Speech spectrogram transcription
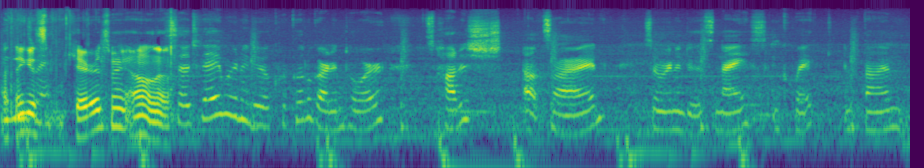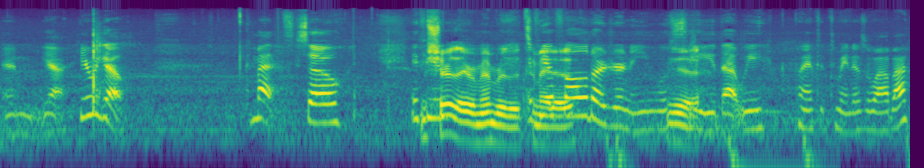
I think it's. Carrots, maybe. I don't know. So today we're gonna do a quick little garden tour. It's hotish outside, so we're gonna do this nice and quick and fun and yeah, here we go. Commence. So if I'm you sure they remember the tomato. if you followed our journey, you will Yeah. see that we planted tomatoes a while back.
